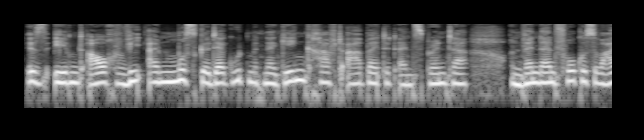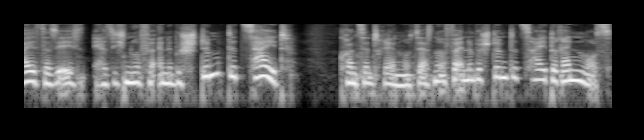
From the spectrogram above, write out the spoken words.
ist eben auch wie ein Muskel, der gut mit einer Gegenkraft arbeitet, ein Sprinter. Und wenn dein Fokus weiß, dass er sich nur für eine bestimmte Zeit konzentrieren muss, der es nur für eine bestimmte Zeit rennen muss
